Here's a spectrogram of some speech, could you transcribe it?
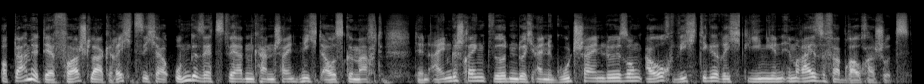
Ob damit der Vorschlag rechtssicher umgesetzt werden kann, scheint nicht ausgemacht. Denn eingeschränkt würden durch eine Gutscheinlösung auch wichtige Richtlinien im im Reiseverbraucherschutz.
